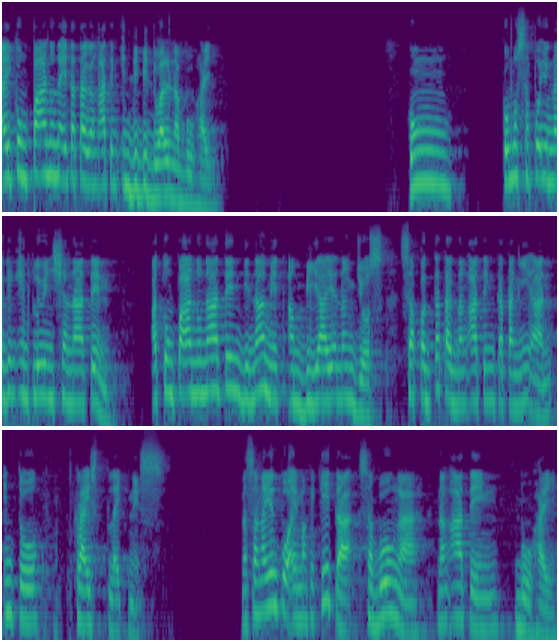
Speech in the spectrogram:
ay kung paano na itatag ang ating individual na buhay. Kung kumusta po yung naging impluensya natin at kung paano natin ginamit ang biyaya ng Diyos sa pagtatag ng ating katangian into Christ-likeness. Na sa ngayon po ay makikita sa bunga ng ating buhay.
